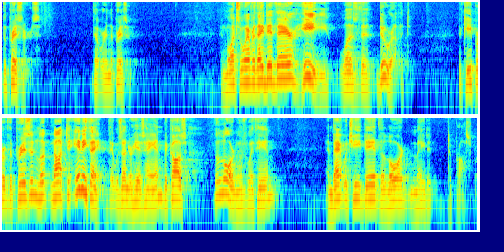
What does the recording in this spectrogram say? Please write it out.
the prisoners that were in the prison. And whatsoever they did there, he was the doer of it. The keeper of the prison looked not to anything that was under his hand, because the Lord was with him. And that which he did, the Lord made it to prosper.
